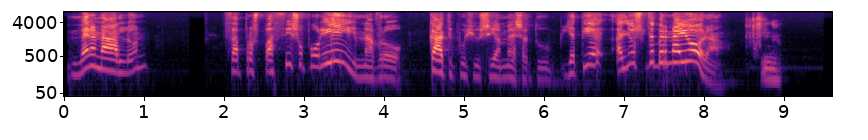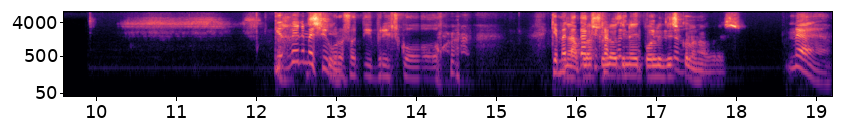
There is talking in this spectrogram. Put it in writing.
με έναν άλλον θα προσπαθήσω πολύ να βρω κάτι που έχει ουσία μέσα του, γιατί αλλιώς δεν περνάει η ώρα. Ναι. Και δεν είμαι σίγουρος ότι βρίσκω. και μετά, ναι, απλά σου λέω ότι είναι πολύ δύσκολο να βρεις. Ναι.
